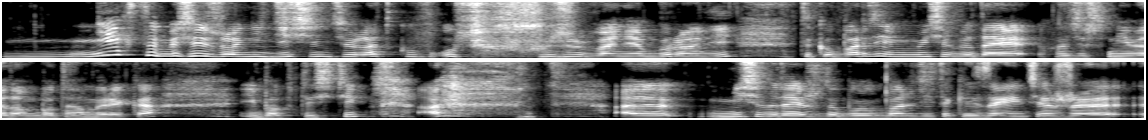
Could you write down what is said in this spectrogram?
Nie chcę myśleć, że oni dziesięciolatków uczą używania broni, tylko bardziej mi się wydaje, chociaż nie wiadomo, bo to Ameryka i baptyści, ale, ale mi się wydaje, że to były bardziej takie zajęcia, że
